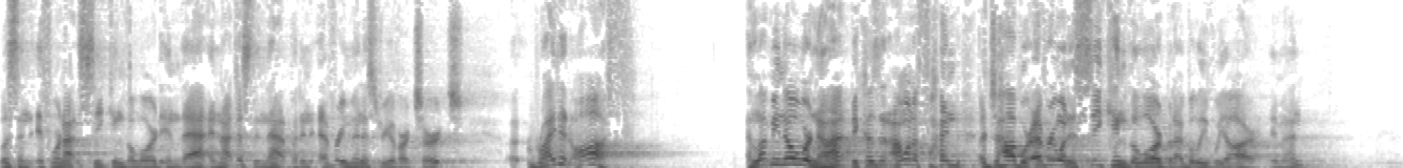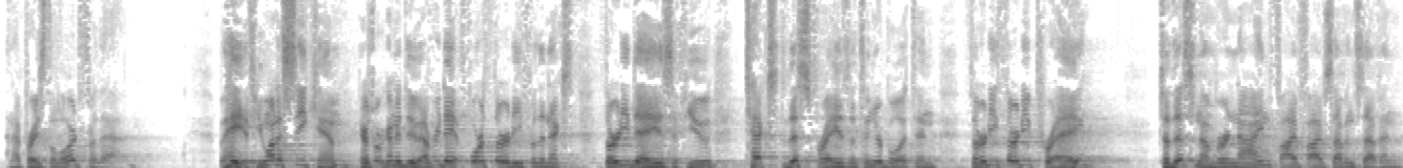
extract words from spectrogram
Listen, if we're not seeking the Lord in that, and not just in that, but in every ministry of our church, uh, write it off. And let me know we're not, because I want to find a job where everyone is seeking the Lord, but I believe we are. Amen? And I praise the Lord for that. But hey, if you want to seek him, here's what we're going to do. Every day at 4:30 for the next 30 days, if you text this phrase that's in your bulletin, 3030 pray to this number 95577,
